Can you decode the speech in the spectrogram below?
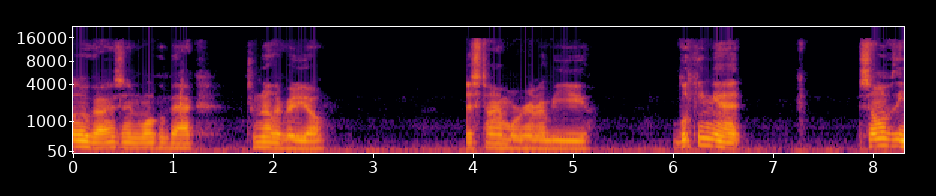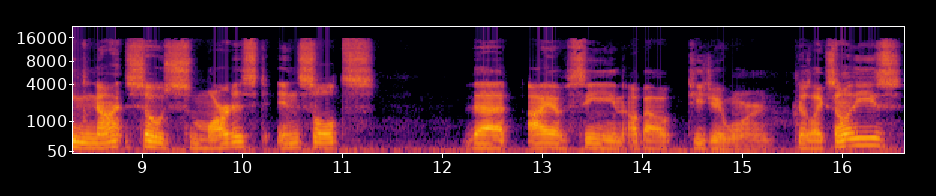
Hello guys and welcome back to another video. This time we're going to be looking at some of the not so smartest insults that I have seen about TJ Warren. Because like some of these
